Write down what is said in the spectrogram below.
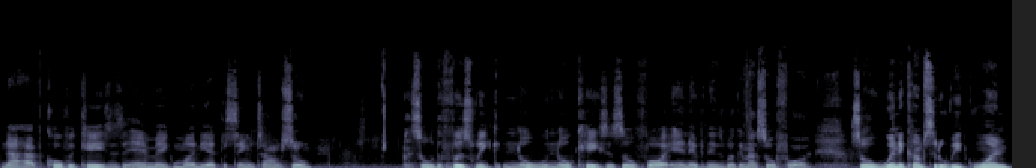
not have COVID cases and make money at the same time. So, so the first week, no no cases so far, and everything's working out so far. So when it comes to the week one,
